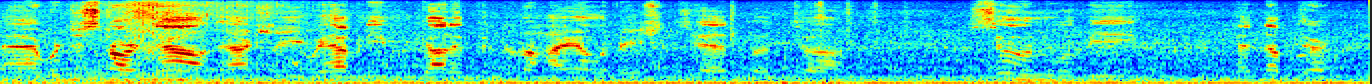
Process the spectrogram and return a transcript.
Uh, we're just starting out. Actually, we haven't even got up into the high elevations yet, but uh, soon we'll be heading up there.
